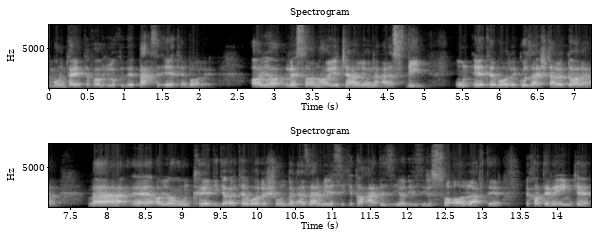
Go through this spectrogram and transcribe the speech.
مهمترین اتفاقی که افتاده بحث اعتباره. آیا رسانه های جریان اصلی اون اعتبار گذشته رو دارن؟ و آیا اون کردیت یا اعتبارشون به نظر می‌رسه که تا حد زیادی زیر سوال رفته؟ به خاطر اینکه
